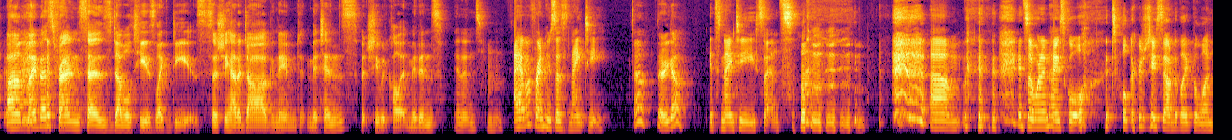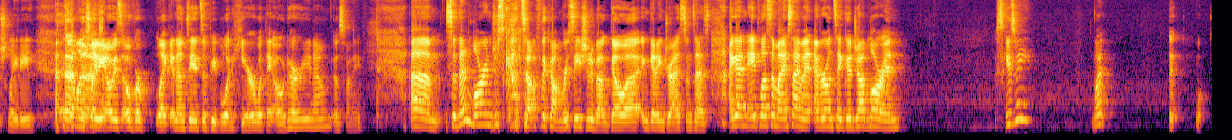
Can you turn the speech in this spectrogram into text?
Um, my best friend says double T's like D's. So she had a dog named Mittens, but she would call it Mittens. It is. I have a friend who says 90. Oh, there you go. It's 90 cents. um, and someone in high school told her she sounded like the lunch lady. The lunch lady always over like enunciates so people would hear what they owed her, you know? It was funny. Um, so then Lauren just cuts off the conversation about Goa and getting dressed and says, I got an A plus on my assignment. Everyone say good job, Lauren. Excuse me? What? Uh,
